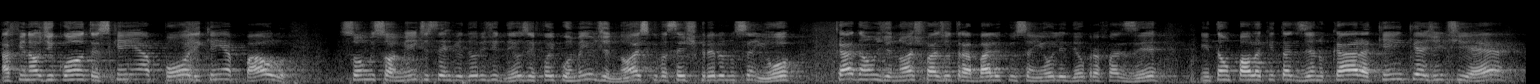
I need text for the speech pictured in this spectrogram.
Afinal de contas, quem é Apolo e quem é Paulo? Somos somente servidores de Deus e foi por meio de nós que vocês creram no Senhor. Cada um de nós faz o trabalho que o Senhor lhe deu para fazer. Então, Paulo aqui está dizendo, cara, quem que a gente é?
